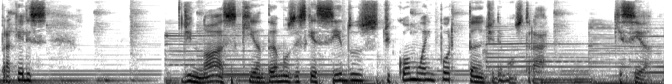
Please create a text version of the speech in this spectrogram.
Para aqueles de nós que andamos esquecidos de como é importante demonstrar que se ama.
